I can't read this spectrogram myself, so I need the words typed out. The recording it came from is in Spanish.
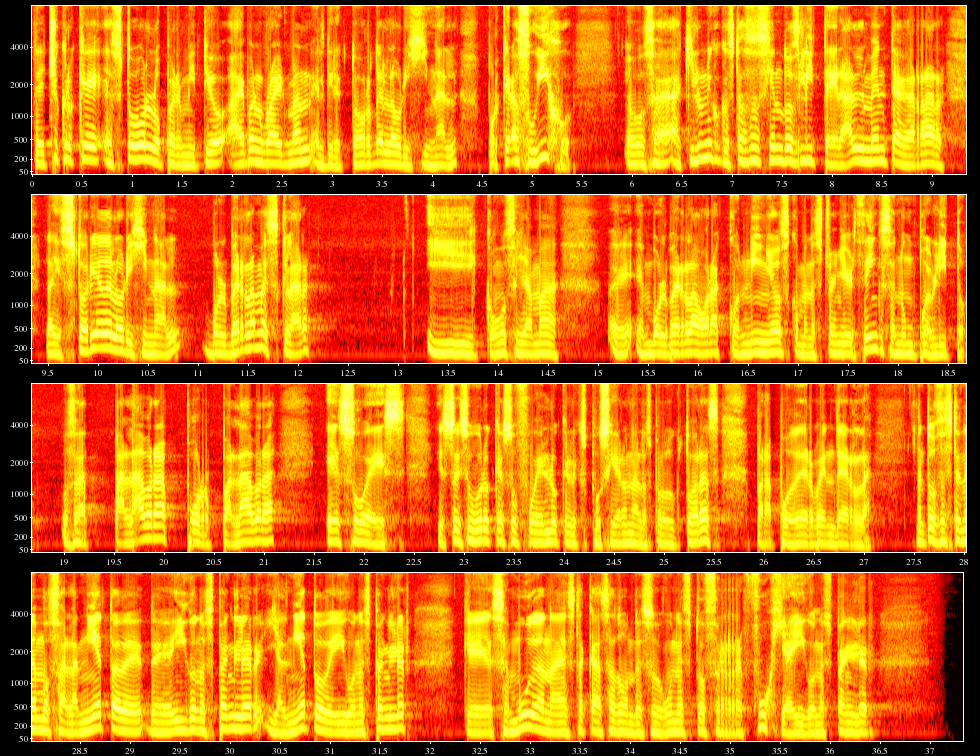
De hecho, creo que esto lo permitió Ivan Reitman, el director de la original, porque era su hijo. O sea, aquí lo único que estás haciendo es literalmente agarrar la historia del original, volverla a mezclar y, ¿cómo se llama? Eh, envolverla ahora con niños como en Stranger Things en un pueblito. O sea, palabra por palabra, eso es. Y estoy seguro que eso fue lo que le expusieron a las productoras para poder venderla. Entonces tenemos a la nieta de, de Egon Spengler y al nieto de Egon Spengler que se mudan a esta casa donde según esto se refugia Egon Spengler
